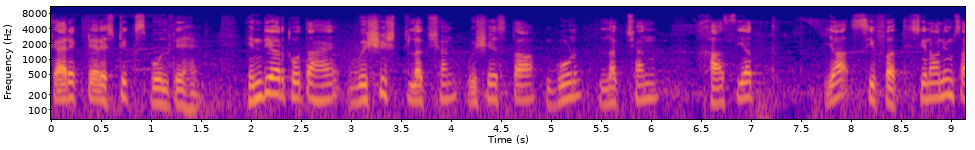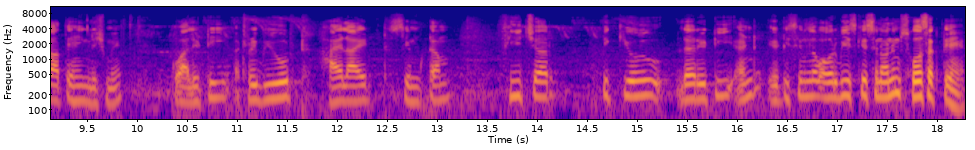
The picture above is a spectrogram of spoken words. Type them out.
कैरेक्टरिस्टिक्स बोलते हैं। हिंदी अर्थ होता है विशिष्ट लक्षण, विशेषता, गुण, लक्षण, खासियत या सिफत। सिनोनिम्स आते हैं इंग्लिश में। Quality attribute highlight symptom feature peculiarity and etc मतलब और भी इसके सिनोनिम्स हो सकते हैं।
